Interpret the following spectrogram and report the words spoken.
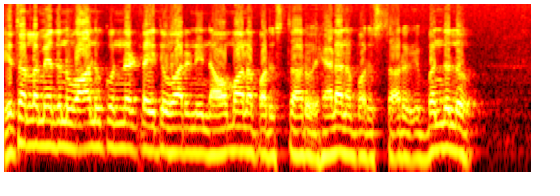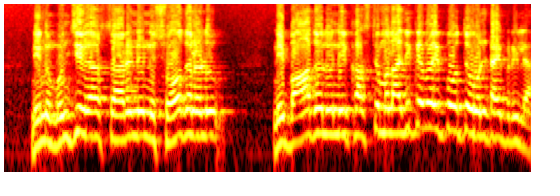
ఇతరుల మీద నువ్వు ఆనుకున్నట్లయితే వారు నిన్ను అవమానపరుస్తారు హేళనపరుస్తారు ఇబ్బందులు నిన్ను ముంచి వేస్తారు నిన్ను శోధనలు నీ బాధలు నీ కష్టములు అధికమైపోతూ ఉంటాయి ప్రియుల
